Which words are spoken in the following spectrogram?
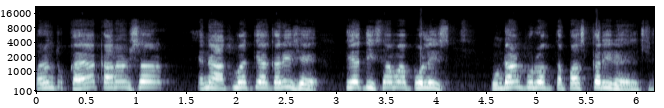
પરંતુ કયા કારણસર એને આત્મહત્યા કરી છે તે દિશામાં પોલીસ ઊંડાણપૂર્વક તપાસ કરી રહેલ છે.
